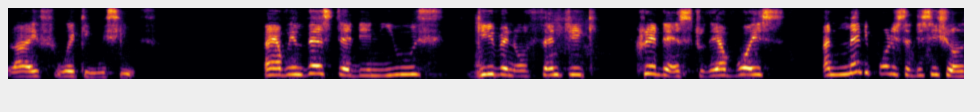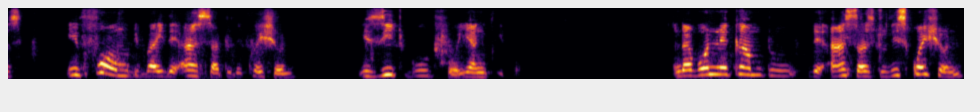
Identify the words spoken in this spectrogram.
life working with youth. I have invested in youth, given authentic credence to their voice, and many policy decisions informed by the answer to the question, is it good for young people? And I've only come to the answers to this question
